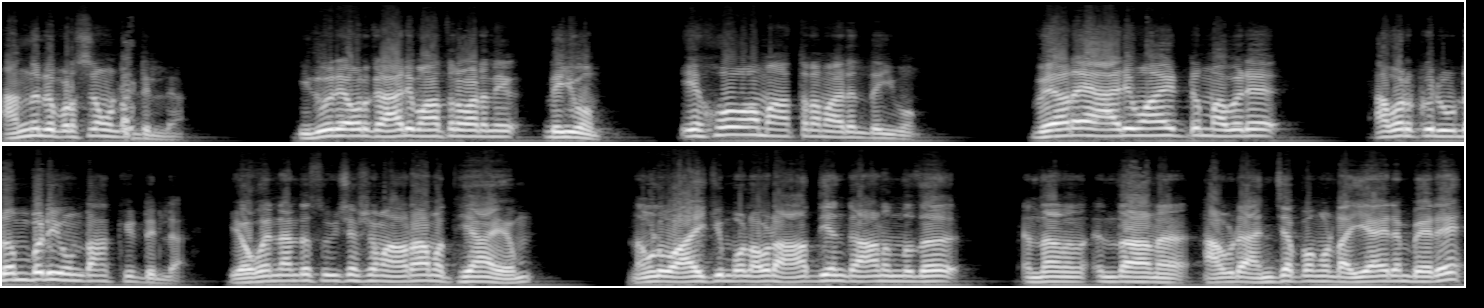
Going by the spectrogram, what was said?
അങ്ങനൊരു പ്രശ്നം ഉണ്ടായിട്ടില്ല. ഇതുവരെ അവർക്ക് ആര് മാത്രമാണ് ദൈവം? യഹോവ മാത്രമാരും ദൈവം. വേറെ ആരുമായിട്ടും അവർ അവർക്കൊരു ഉടമ്പടി ഉണ്ടാക്കിയിട്ടില്ല. യോഹന്നാന്റെ സുവിശേഷം ആറാം അധ്യായം നമ്മൾ വായിക്കുമ്പോൾ അവിടെ ആദ്യം കാണുന്നത് എന്താണ്? എന്താണ്? അവിടെ അഞ്ചപ്പം കൊണ്ട് അയ്യായിരം പേരെ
